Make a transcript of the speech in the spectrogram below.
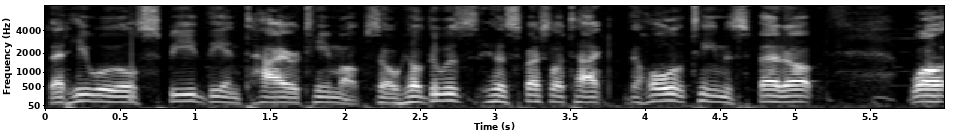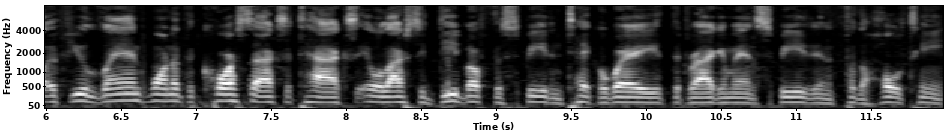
that he will speed the entire team up. So he'll do his, his special attack, the whole team is sped up, well, if you land one of the Corsac's attacks, it will actually debuff the speed and take away the Dragon Man's speed and for the whole team.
